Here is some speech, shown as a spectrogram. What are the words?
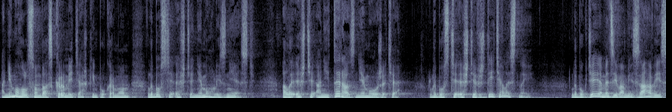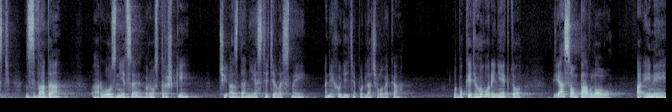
a nemohol som vás krmiť ťažkým pokrmom, lebo ste ešte nemohli zniesť. Ale ešte ani teraz nemôžete, lebo ste ešte vždy telesní. Lebo kde je medzi vami závisť, zvada a rôznice, roztržky, či azda nie ste telesní a nechodíte podľa človeka? Lebo keď hovorí niekto, ja som Pavlov a iný,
